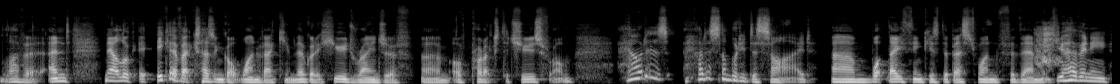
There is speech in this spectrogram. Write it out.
Love it. And now, look, Ecovacs hasn't got one vacuum; they've got a huge range of um, of products to choose from. How does how does somebody decide um, what they think is the best one for them? Do you have any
